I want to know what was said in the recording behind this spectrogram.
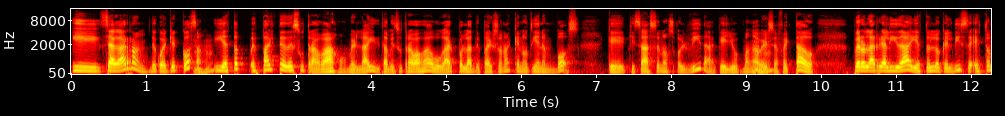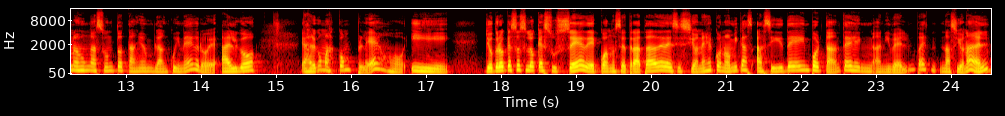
Y se agarran de cualquier cosa. Y esto es parte de su trabajo, ¿verdad? Y también su trabajo es abogar por las personas que no tienen voz, que quizás se nos olvida que ellos van a verse afectados. Pero la realidad, y esto es lo que él dice, esto no es un asunto tan en blanco y negro, es algo, es algo más complejo. Y yo creo que eso es lo que sucede cuando se trata de decisiones económicas así de importantes en, a nivel pues, nacional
